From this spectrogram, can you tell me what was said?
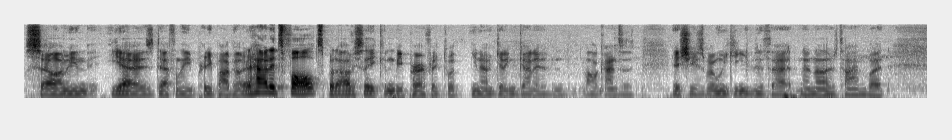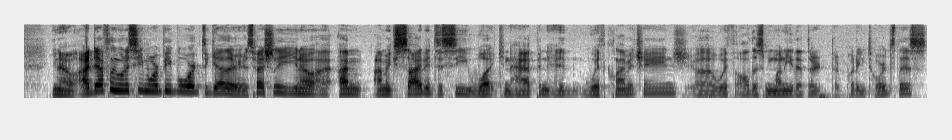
So I mean, yeah, it's definitely pretty popular. It had its faults, but obviously it couldn't be perfect with you know getting gutted and all kinds of issues. But we can get into that another time. But you know, I definitely want to see more people work together. Especially, you know, I, I'm I'm excited to see what can happen in, with climate change, uh, with all this money that they're they're putting towards this.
